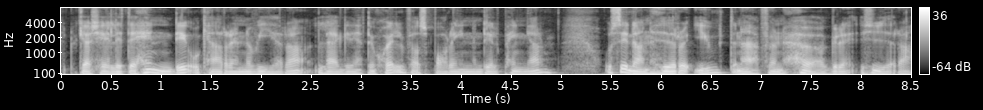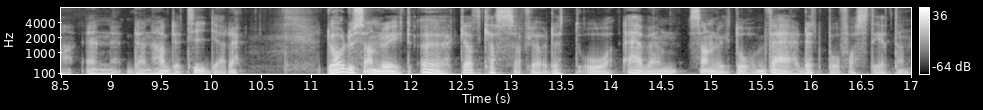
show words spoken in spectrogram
Du kanske är lite händig och kan renovera lägenheten själv för att spara in en del pengar. Och sedan hyra ut den här för en högre hyra än den hade tidigare. Då har du sannolikt ökat kassaflödet och även sannolikt då värdet på fastigheten.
